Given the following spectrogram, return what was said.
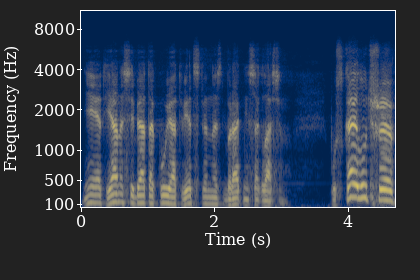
Нет, я на себя такую ответственность брать не согласен. Пускай лучше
